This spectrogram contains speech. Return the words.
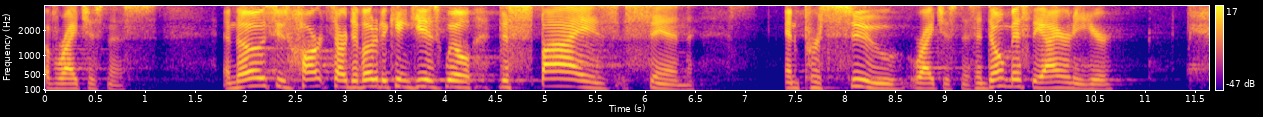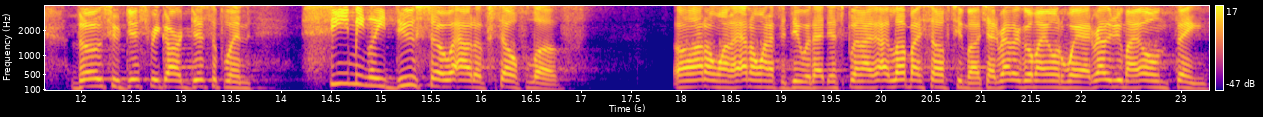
of righteousness. And those whose hearts are devoted to King Jesus will despise sin and pursue righteousness. And don't miss the irony here. Those who disregard discipline seemingly do so out of self love. Oh, I don't want to, I don't want to have to deal with that discipline. I, I love myself too much. I'd rather go my own way. I'd rather do my own thing.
